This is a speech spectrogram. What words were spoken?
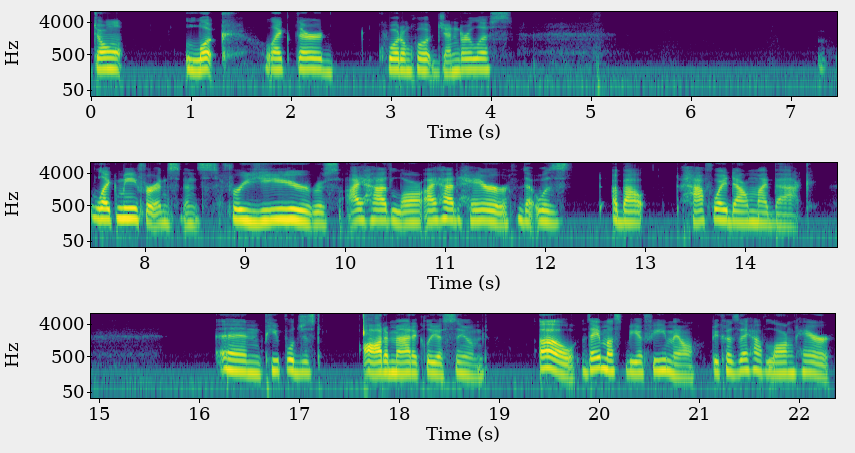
don't look like they're quote unquote genderless. Like me, for instance, for years I had long I had hair that was about halfway down my back. And people just automatically assumed, oh, they must be a female because they have long hair.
